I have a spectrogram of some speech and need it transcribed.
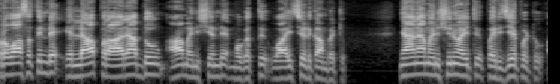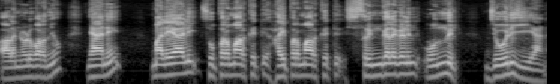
പ്രവാസത്തിന്റെ എല്ലാ പ്രാരാബ്ദവും ആ മനുഷ്യന്റെ മുഖത്ത് വായിച്ചെടുക്കാൻ പറ്റും. ഞാൻ ആ മനുഷ്യനുമായിട്ട് പരിചയപ്പെട്ടു. ആളെന്നോട് പറഞ്ഞു ഞാൻ Malayali super market hyper market ശൃംഖലകളിൽ ഒന്നിൽ ജോലി ചെയ്യുകയാണ്.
